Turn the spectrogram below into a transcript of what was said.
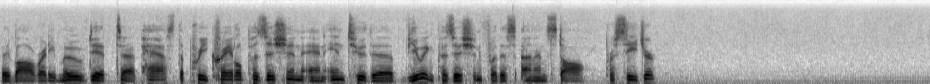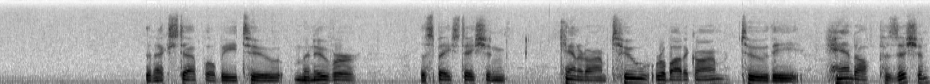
They've already moved it uh, past the pre-cradle position and into the viewing position for this uninstall procedure. The next step will be to maneuver the space station Canadarm2 robotic arm to the handoff position.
